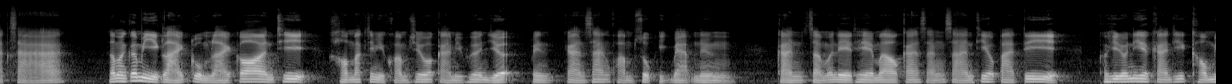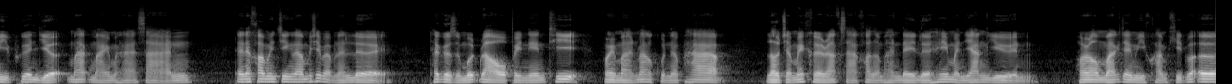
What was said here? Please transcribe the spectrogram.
รักษา แล้วมันก็มีอีกหลายกลุ่มหลายก้อนที่เขามักจะมีความเชื่อว่าการมีเพื่อนเยอะเป็นการสร้างความสุขอีกแบบหนึ่ง การสำมะเลเทเมาการสังสรรค์เที่ยวปาร์ตี้เขาคิดว่านี่คือการที่เขามีเพื่อนเยอะมากมายมหาศาล แต่ในความเป็นจริงแล้วไม่ใช่แบบนั้นเลย ถ้าเกิดสมมุติเราไปเน้นที่ปริมาณมากกว่าคุณภาพ เราจะไม่เคยรักษาความสัมพันธ์ใดเลยให้มันยั่งยืน เพราะเรามักจะมีความคิดว่าเออ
